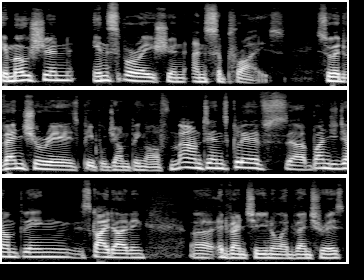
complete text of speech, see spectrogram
emotion, inspiration, and surprise. So, adventure is people jumping off mountains, cliffs, uh, bungee jumping, skydiving. Uh, adventure, you know what adventure is.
